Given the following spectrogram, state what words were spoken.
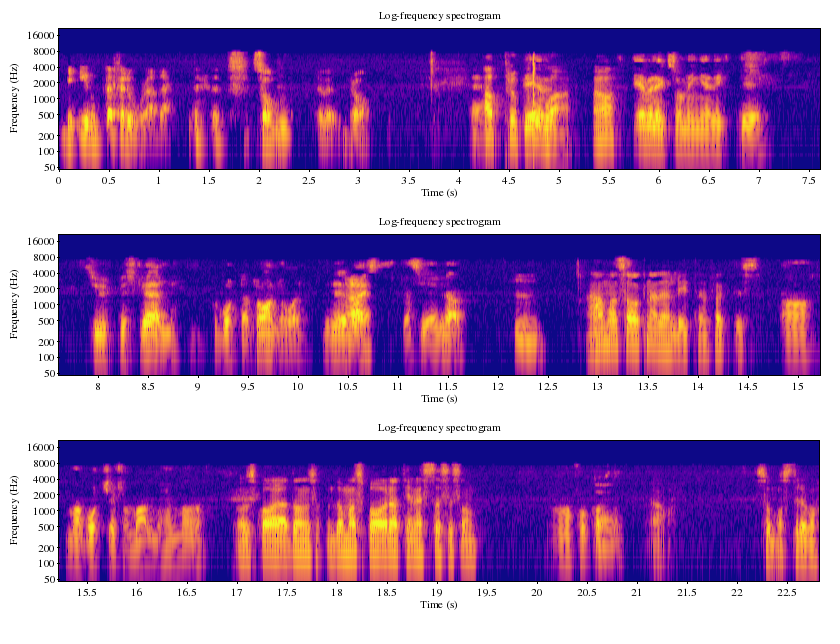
vi inte förlorade. som det var bra. Eh, Apropå, Det är- ja, det är väl liksom ingen riktig superskräll på bortaplan i år. Det är Nej. bara säkra segrar. Mm. ja, man saknar den lite faktiskt. Ja, man bortser från Malmö hemma då. De, sparar, de, de har sparat till nästa säsong. Ja, hoppas Ja. Ja, så måste det vara.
